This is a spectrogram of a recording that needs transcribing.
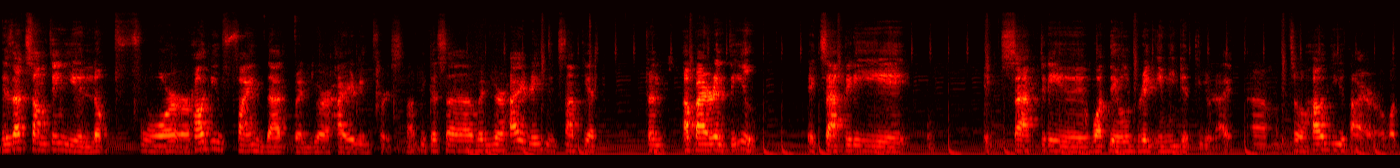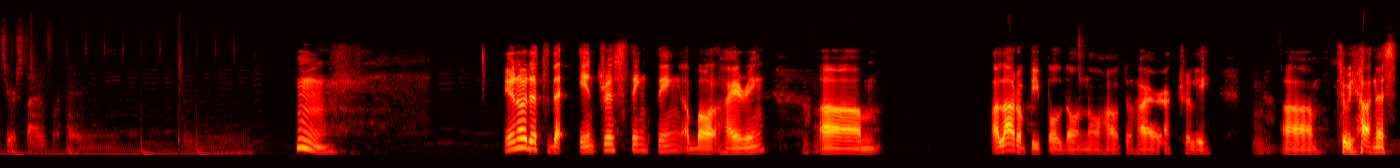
is that something you look for or how do you find that when you're hiring first? No? Because uh, when you're hiring, it's not yet apparent to you exactly exactly what they will bring immediately, right? Um, so how do you hire? What's your style for hiring? Hmm. You know, that's the interesting thing about hiring. Mhm. Um, a lot of people don't know how to hire, actually. Mm. Um, to be honest,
